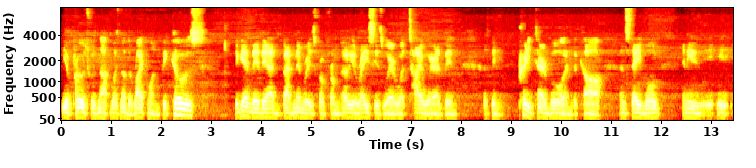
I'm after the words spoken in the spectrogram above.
the approach was not was not the right one because again they, they had bad memories from, from earlier races where what tire wear had been has been pretty terrible and the car unstable. And it, it,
